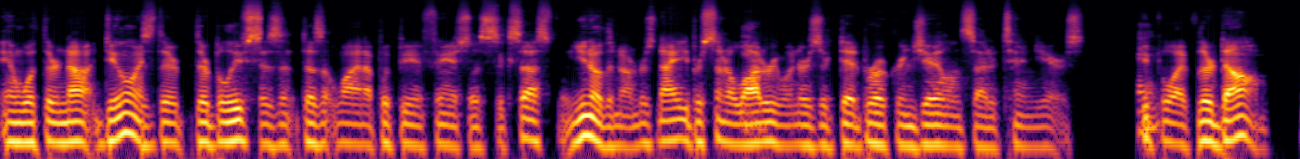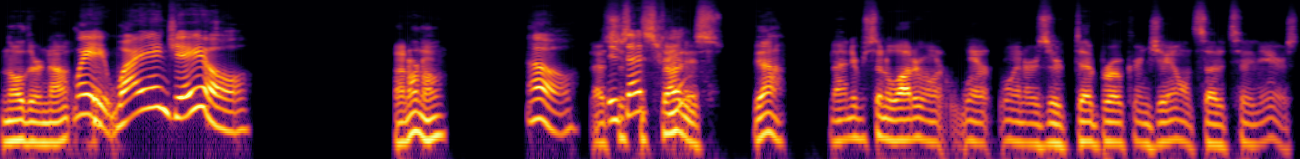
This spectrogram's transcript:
and what they're not doing is their their beliefs doesn't doesn't line up with being financially successful. You know the numbers: ninety percent of lottery winners are dead broke in jail inside of ten years. People like they're dumb. No, they're not. Wait, why in jail? I don't know. Oh, that's just that the studies. True? Yeah. 90% of lottery winners are dead broke in jail inside of 10 years.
